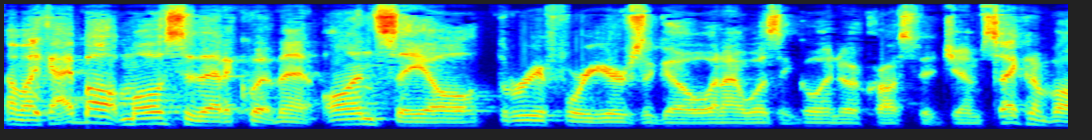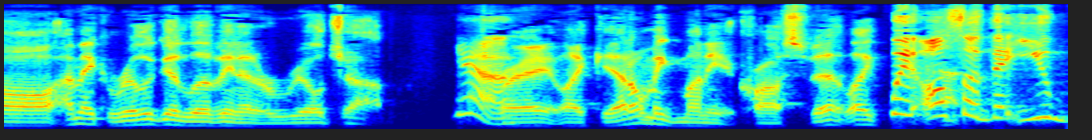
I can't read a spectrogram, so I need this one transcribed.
I'm like, I bought most of that equipment on sale three or four years ago when I wasn't going to a CrossFit gym. Second of all, I make a really good living at a real job, yeah. right? Like, I don't make money at CrossFit. Like, Wait, also that you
